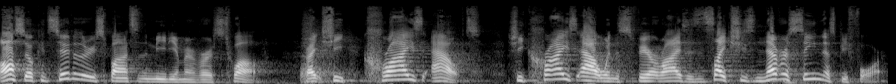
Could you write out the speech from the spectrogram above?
Also, consider the response of the medium in verse 12. Right? She cries out. She cries out when the Spirit rises. It's like she's never seen this before.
